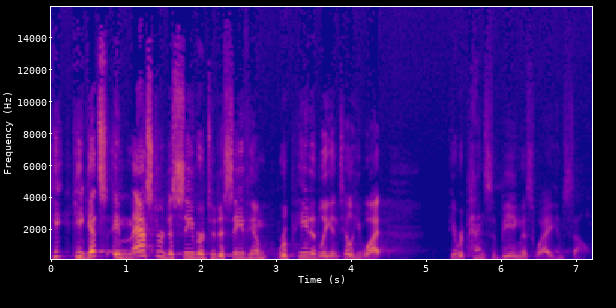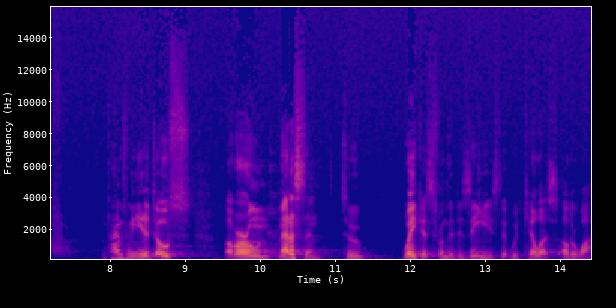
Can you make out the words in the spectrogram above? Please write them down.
He, he gets a master deceiver to deceive him repeatedly until he what? He repents of being this way himself. Sometimes we need a dose of our own medicine to wake us from the disease that would kill us otherwise.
